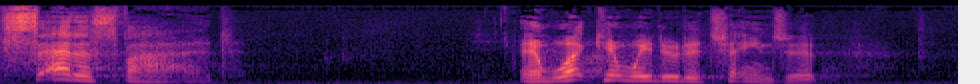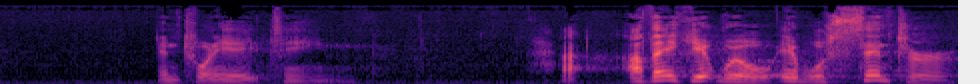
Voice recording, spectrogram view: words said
satisfied? And what can we do to change it in 2018? I think it will, it will center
